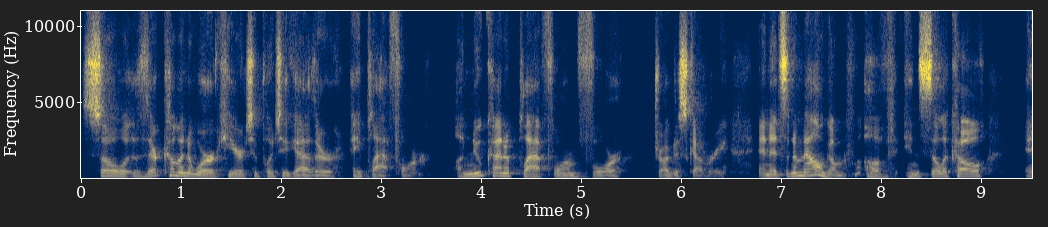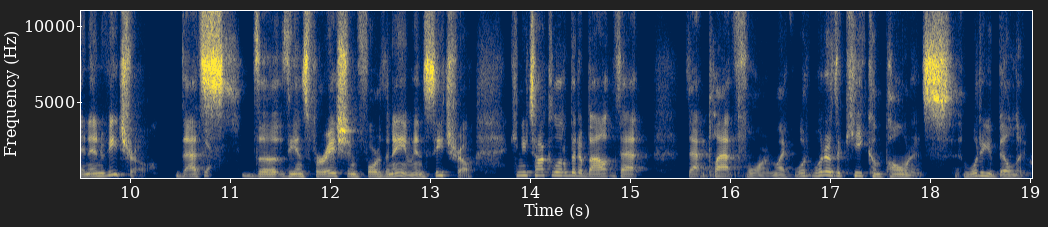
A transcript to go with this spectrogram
So they're coming to work here to put together a platform, a new kind of platform for drug discovery. And it's an amalgam of in silico and in vitro. That's yes. the the inspiration for the name Insitro. Can you talk a little bit about that that platform? Like what, what are the key components and what are you building?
